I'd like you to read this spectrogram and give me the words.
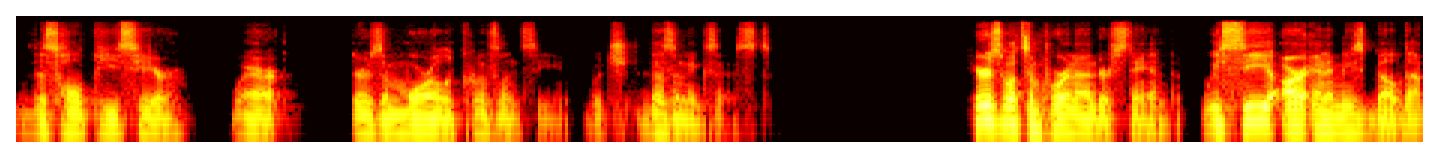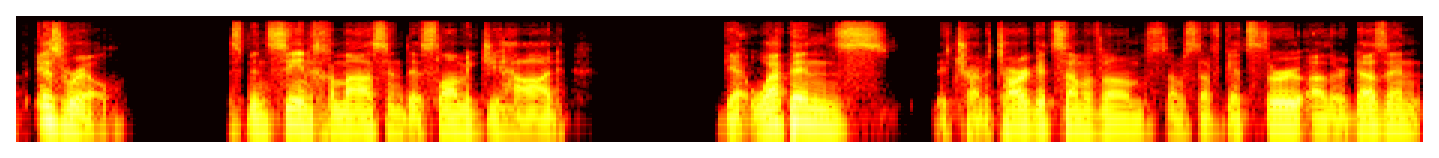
this whole piece here where there's a moral equivalency which doesn't exist. Here's what's important to understand. We see our enemies build up. Israel has been seeing Hamas and the Islamic Jihad get weapons. They try to target some of them. Some stuff gets through, other doesn't.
